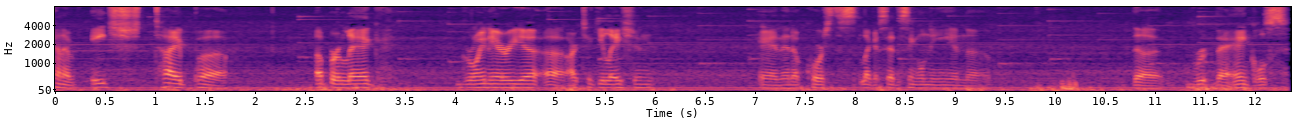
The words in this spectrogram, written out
kind of H type uh, upper leg, groin area uh, articulation, and then of course, this, like I said, the single knee and uh, the the ankles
